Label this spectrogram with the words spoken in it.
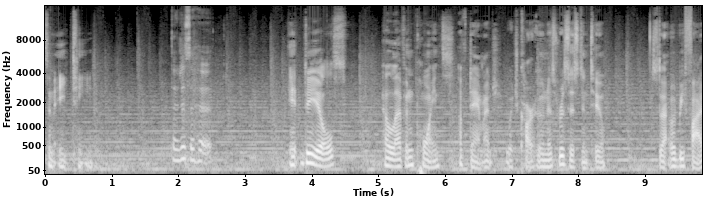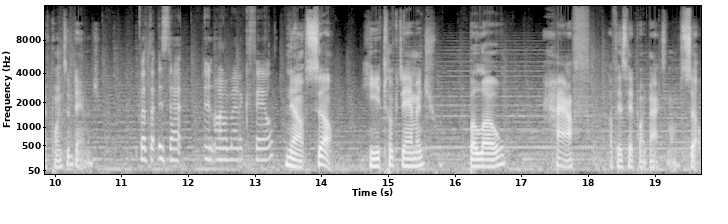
It's an 18. That is a hit. It deals 11 points of damage, which Carhoon is resistant to. So that would be 5 points of damage. But th- is that an automatic fail? No, so he took damage below half of his hit point maximum. So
